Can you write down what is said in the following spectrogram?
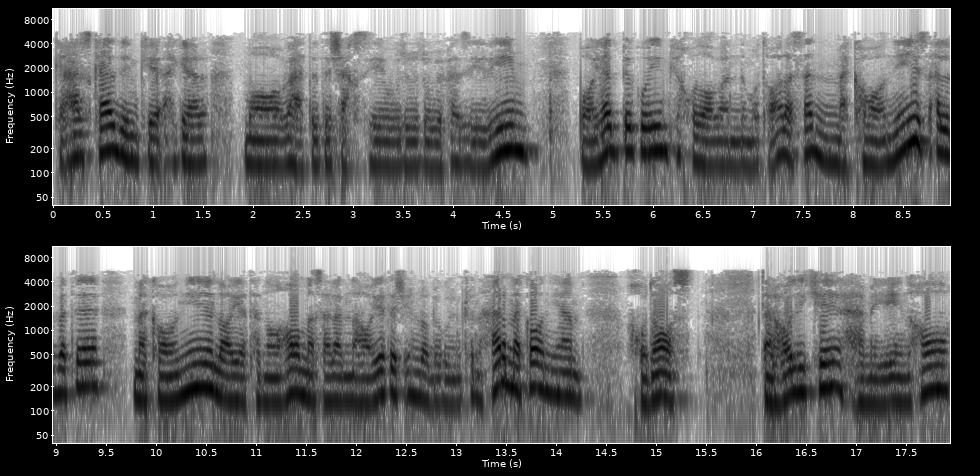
که عرض کردیم که اگر ما وحدت شخصی وجود رو بپذیریم باید بگوییم که خداوند متعال اصلا مکانی است. البته مکانی لایتناها مثلا نهایتش این رو بگوییم چون هر مکانی هم خداست. در حالی که همه اینها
